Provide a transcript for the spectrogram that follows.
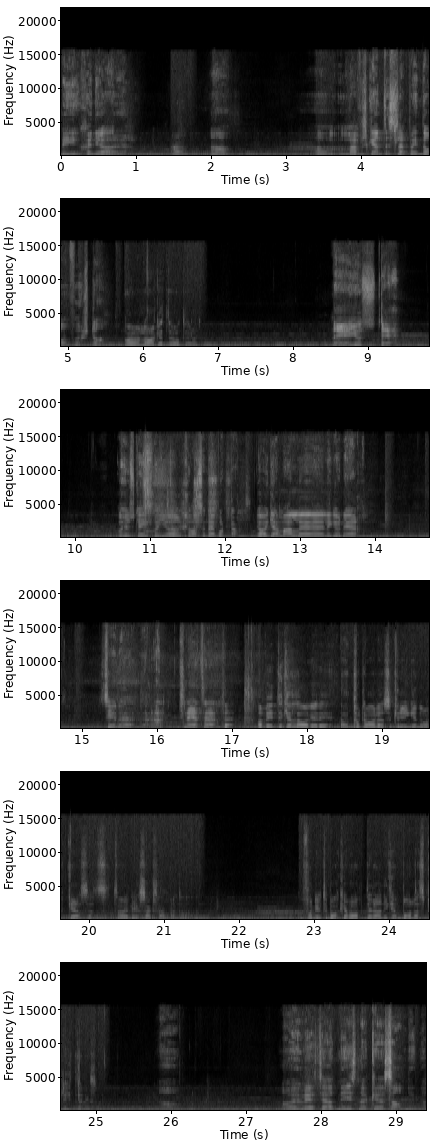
med ingenjörer. Ja. Ja. Och varför ska jag inte släppa in dem först då? Har de lagat det åt er då? Nej, just det. Och hur ska ingenjör klara sig där borta? Jag är gammal eh, legionär. Ser du här? Knät här. Där. Om vi inte kan laga det, av portalen så kan ingen åka så, så då är det ju sak samma. Då, då får ni tillbaka vapnen och ni kan behålla spriten. Liksom. Ja. Ja, hur vet jag att ni snackar sanning då?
